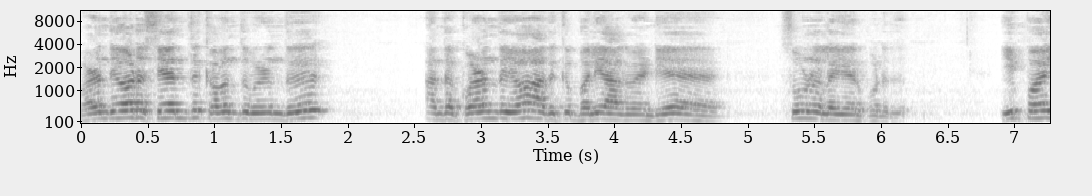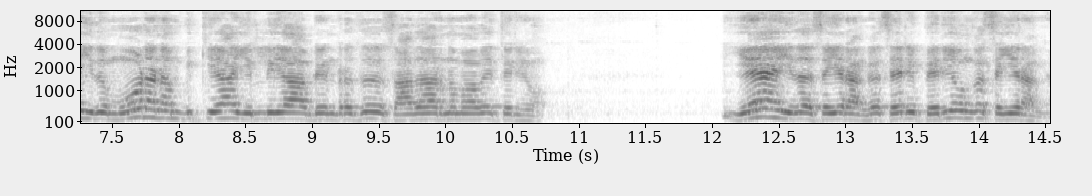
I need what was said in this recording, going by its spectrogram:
குழந்தையோடு சேர்ந்து கவிழ்ந்து விழுந்து அந்த குழந்தையும் அதுக்கு பலியாக வேண்டிய சூழ்நிலை ஏற்படுது. இப்போ இது மூட நம்பிக்கையா இல்லையா அப்படின்றது சாதாரணமாகவே தெரியும். ஏன் இதை செய்கிறாங்க சரி பெரியவங்க செய்கிறாங்க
